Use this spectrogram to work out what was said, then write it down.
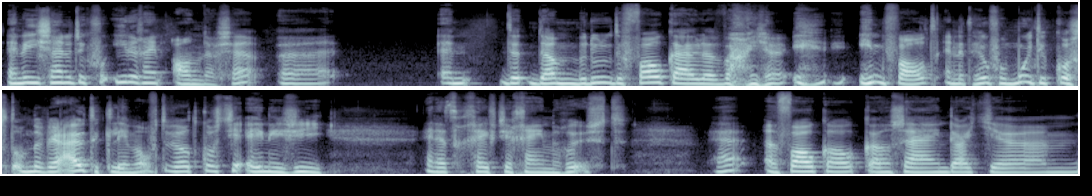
En die zijn natuurlijk voor iedereen anders. Hè? Uh, en dan bedoel ik de valkuilen waar je invalt en het heel veel moeite kost om er weer uit te klimmen. Oftewel, het kost je energie en het geeft je geen rust. Hè? Een valkuil kan zijn dat je ehm,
